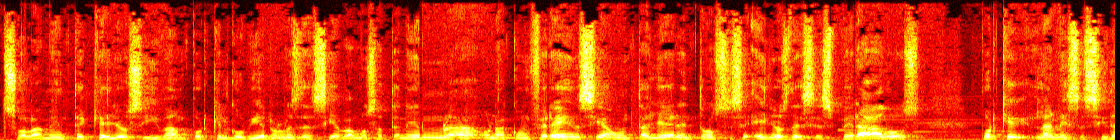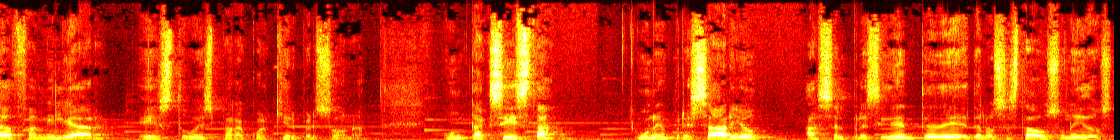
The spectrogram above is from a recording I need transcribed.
solamente que ellos iban porque el gobierno les decía vamos a tener una, una conferencia, un taller, entonces ellos desesperados, porque la necesidad familiar, esto es para cualquier persona. Un taxista, un empresario, hasta el presidente de, de los Estados Unidos,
